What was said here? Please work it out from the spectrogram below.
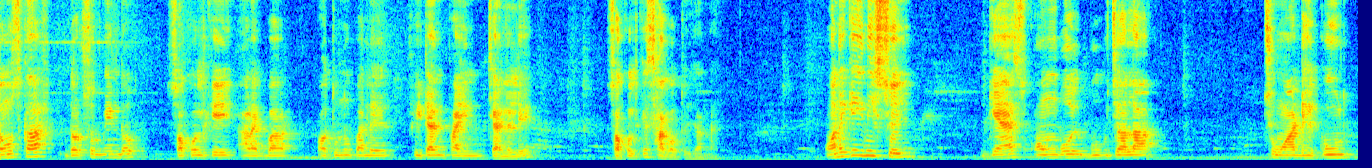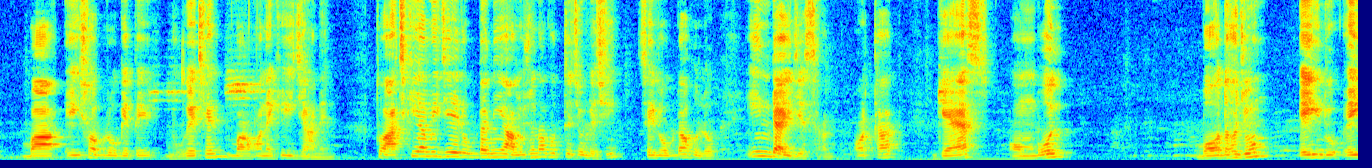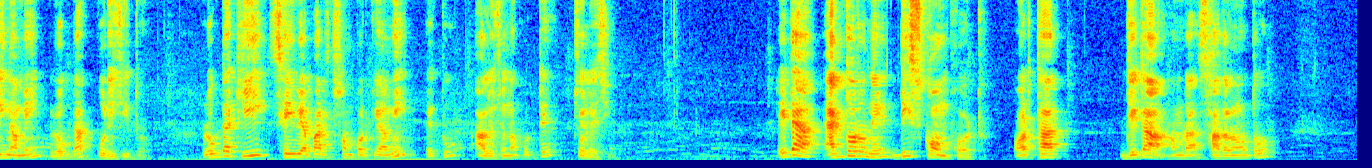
নমস্কার, দর্শকবৃন্দ, সকলকে আরেকবার অতনু পালের ফিট অ্যান্ড ফাইন চ্যানেলে সকলকে স্বাগত জানাই। অনেকেই নিশ্চয়ই গ্যাস, অম্বল, বুক জ্বালা, ছোঁয়া, ঢেকুর বা এই সব রোগেতে ভুগেছেন বা অনেকেই জানেন। তো আজকে আমি যে রোগটা নিয়ে আলোচনা করতে চলেছি, সেই রোগটা হলো ইনডাইজেশান অর্থাৎ গ্যাস, অম্বল, বদহজম, এই এই নামেই রোগটা পরিচিত। রোগটা কি? সেই ব্যাপার সম্পর্কে আমি একটু আলোচনা করতে চলেছি। এটা এক ধরনের ডিসকমফর্ট অর্থাৎ যেটা আমরা সাধারণত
